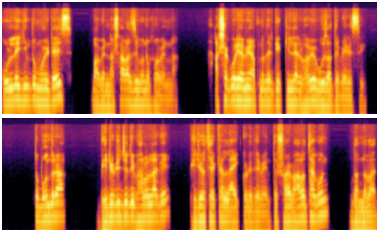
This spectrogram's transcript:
করলেই কিন্তু মনিটাইজ পাবেন না, সারা জীবনও পাবেন না। আশা করি আমি আপনাদেরকে ক্লিয়ারভাবে বোঝাতে পেরেছি। তো বন্ধুরা, ভিডিওটি যদি ভালো লাগে, ভিডিওতে একটা লাইক করে দেবেন। তো সবাই ভালো থাকুন, ধন্যবাদ।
